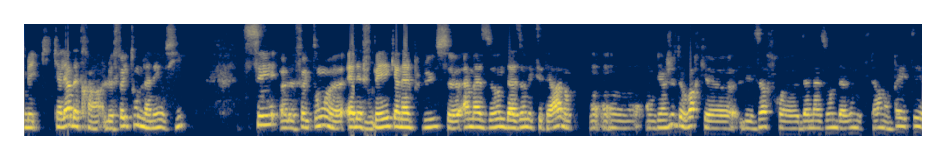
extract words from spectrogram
mais qui, qui a l'air d'être le feuilleton de l'année aussi. C'est euh, le feuilleton euh, LFP, mmh. Canal+, Amazon, Dazone, etc. Donc on, on, on, vient juste de voir que les offres d'Amazon, Dazone, etc. n'ont pas été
